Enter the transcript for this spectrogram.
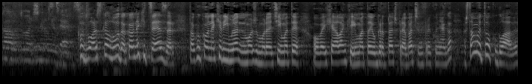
Kao dvorska luda. Kao dvorska luda, kao neki cezar, tako kao neki rimljanin, možemo reći, imate ovaj, helanke, ima taj ogrtač prebačen preko njega. A šta mu je to oko glave?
